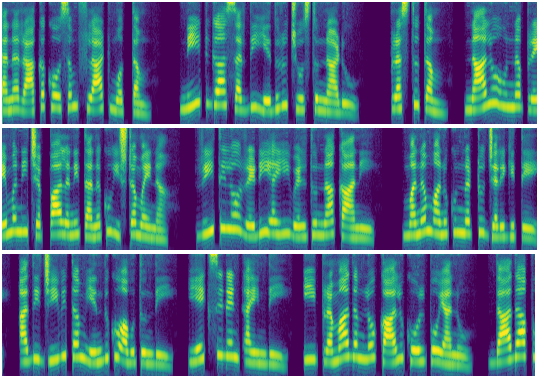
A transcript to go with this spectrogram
తన రాక కోసం ఫ్లాట్ మొత్తం నీట్గా సర్ది ఎదురు చూస్తున్నాడు. ప్రస్తుతం నాలో ఉన్న ప్రేమని చెప్పాలని తనకు ఇష్టమైన రీతిలో రెడీ అయి వెళ్తున్నా కాని మనం అనుకున్నట్టు జరిగితే అది జీవితం ఎందుకు అవుతుంది? యాక్సిడెంట్ అయింది. ఈ ప్రమాదంలో కాలు కోల్పోయాను. దాదాపు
